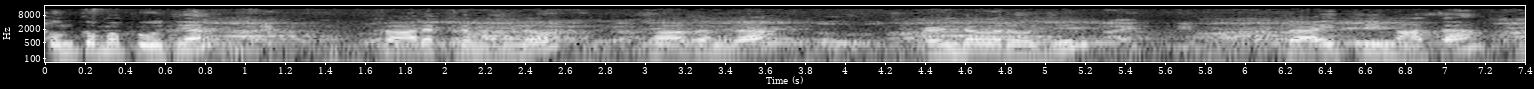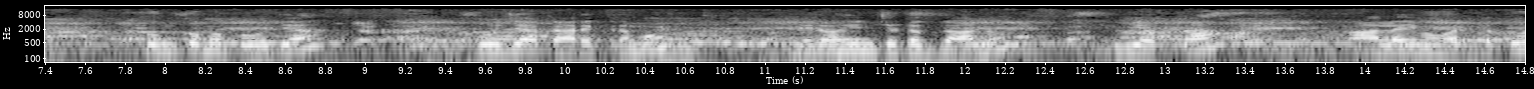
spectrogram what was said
కుంకుమ పూజ కార్యక్రమంలో భాగంగా రెండవ రోజు గాయత్రి మాత కుంకుమ పూజ పూజా కార్యక్రమం నిర్వహించుటకు గాను ఈ యొక్క ఆలయం వద్దకు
